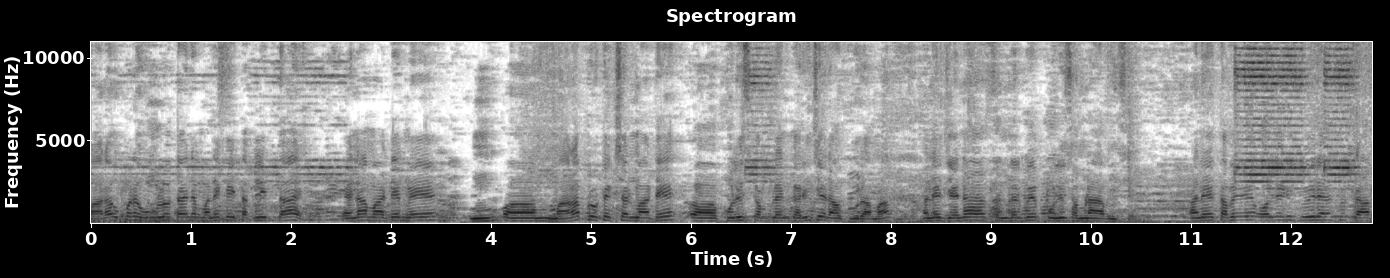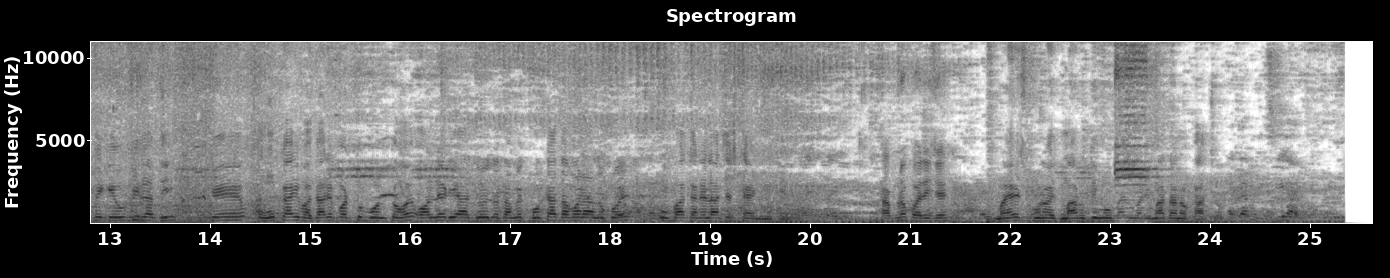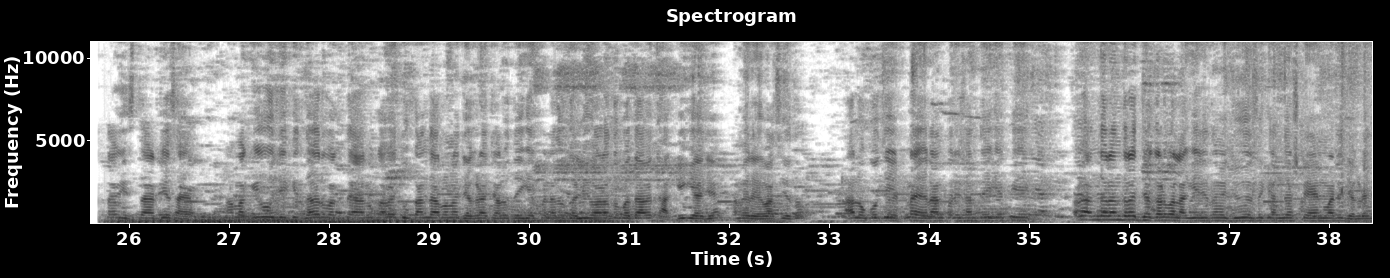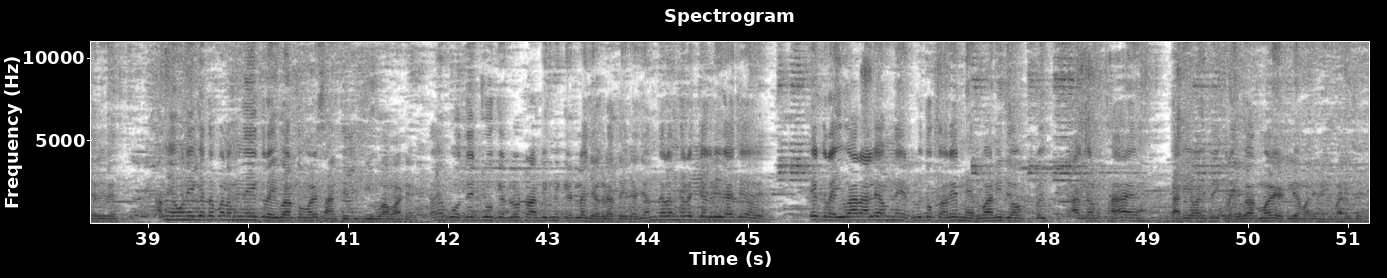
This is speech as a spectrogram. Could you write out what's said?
મારા ઉપર હુમલો થાય ને મને કંઈ તકલીફ થાય એના માટે મેં મારા પ્રોટેક્શન માટે પોલીસ કમ્પ્લેન કરી છે રાવપુરામાં અને જેના સંદર્ભે પોલીસ હમણાં આવી છે. અને તમે ઓલરેડી જોઈ રહ્યા છો ટ્રાફિક એવું બી નથી કે હું કાંઈ વધારે પડતું બોલતો હોય. ઓલરેડી આ જોઈ લો તમે ખોટા દમણ આ લોકોએ ઊભા કરેલા છે સ્ટેન્ડ મૂકીને. આપનો પરિચય? મહેશ પુરોહિત મારુતિ મોબાઈલ મારી માતાનો ખાચો. વિસ્તાર છે સાહેબ. આમાં કેવું છે કે દર વખતે આ લોકો હવે દુકાનદારોના ઝઘડા ચાલુ થઈ ગયા. પહેલાં તો ગલીવાળા તો બધા હવે થાકી ગયા છે. અમે રહેવાસીઓ તો. આ લોકો છે એટલા હેરાન પરેશાન થઈ ગયા કે હવે અંદર અંદર જ ઝઘડવા લાગીએ છીએ તમે જોયું હશે કે અંદર સ્ટેન્ડ માટે ઝઘડા ચાલી રહ્યા અમે એવું નહીં કહેતા પણ અમને એક રવિવાર તો મળે શાંતિથી જીવવા માટે. તમે પોતે જ જુઓ કેટલો ટ્રાફિકને કેટલા ઝઘડા થઈ રહ્યા છે. અંદર અંદર જ ઝઘડી રહ્યા છે હવે. એક રવિવાર આલે અમને એટલું તો કરે મહેરબાની જો કંઈક આગળ થાય કાર્યવાહી તો એક રવિવાર મળે એટલે અમારી મહેરબાની છે.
